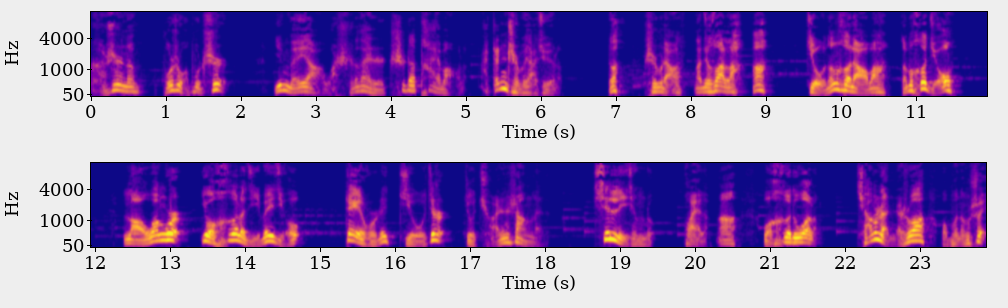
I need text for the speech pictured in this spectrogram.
可是呢，不是我不吃，因为呀，我实在是吃的太饱了，还真吃不下去了。得，吃不了那就算了啊。酒能喝了吧？咱们喝酒。老光棍又喝了几杯酒。这会儿这酒劲儿就全上来了，心里清楚，坏了啊！我喝多了，强忍着说我不能睡，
